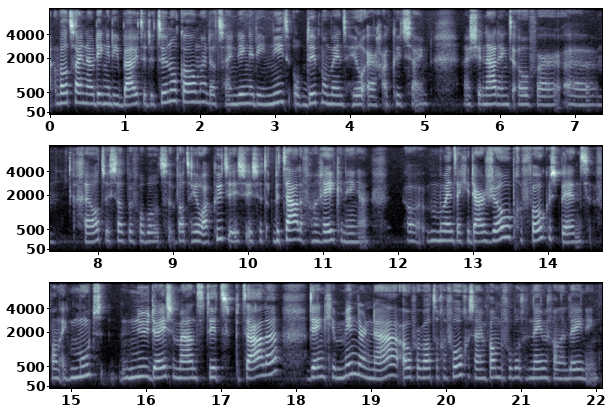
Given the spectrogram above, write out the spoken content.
Nou, wat zijn nou dingen die buiten de tunnel komen? Dat zijn dingen die niet op dit moment heel erg acuut zijn. Als je nadenkt over ehm, geld, is dat bijvoorbeeld wat heel acuut is, is het betalen van rekeningen. Eh, Op het moment dat je daar zo op gefocust bent van ik moet nu deze maand dit betalen, denk je minder na over wat de gevolgen zijn van bijvoorbeeld het nemen van een lening.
